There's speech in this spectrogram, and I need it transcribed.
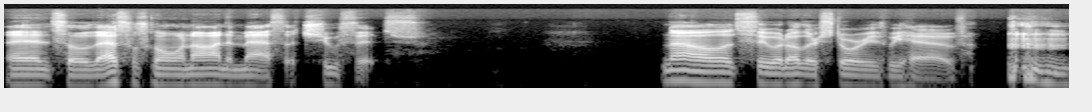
And so that's what's going on in Massachusetts. Now let's see what other stories we have.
